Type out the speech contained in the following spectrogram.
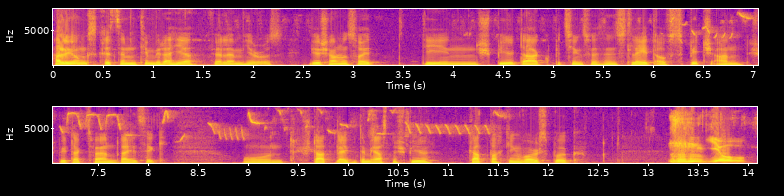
Hallo Jungs, Christian und Tim wieder hier für LM Heroes. Wir schauen uns heute den Spieltag bzw. den Slate auf Spitch an, Spieltag 32 und starten gleich mit dem ersten Spiel, Gladbach gegen Wolfsburg. Jo,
